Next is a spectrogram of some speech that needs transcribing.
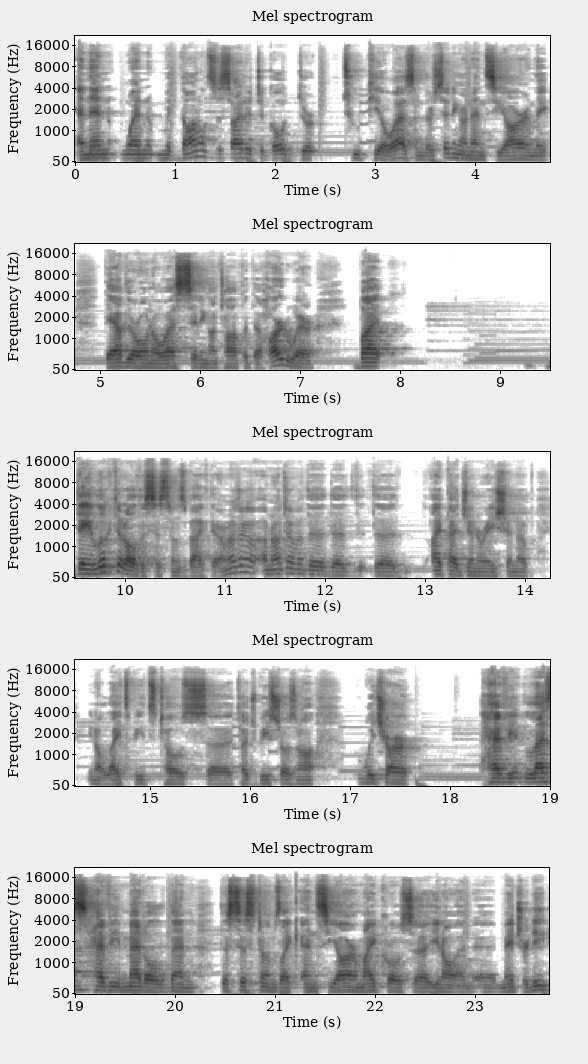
And then when McDonald's decided to go to POS and they're sitting on NCR and they, they have their own OS sitting on top of the hardware, but they looked at all the systems back there. I'm not talking, I'm not talking about the, the, the iPad generation of, you know, Lightspeeds, Toasts, uh, Touch Bistros and all, which are heavy, less heavy metal than the systems like NCR, Micros, uh, you know, and uh, Maitre D.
